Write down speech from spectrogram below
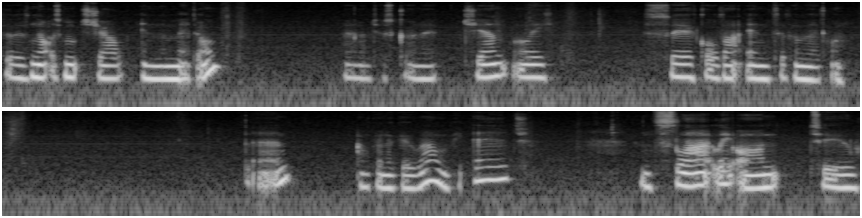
So there's not as much gel in the middle. And I'm just going to gently circle that into the middle. Then I'm going to go around the edge and slightly on to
